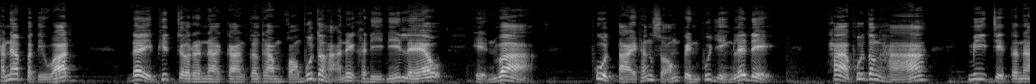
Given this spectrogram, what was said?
คณะปฏิวัติ ได้พิจารณาการกระทำของผู้ต้องหาในคดีนี้แล้ว เห็นว่าผู้ตายทั้งสองเป็นผู้หญิงและเด็ก ถ้าผู้ต้องหามีเจตนา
